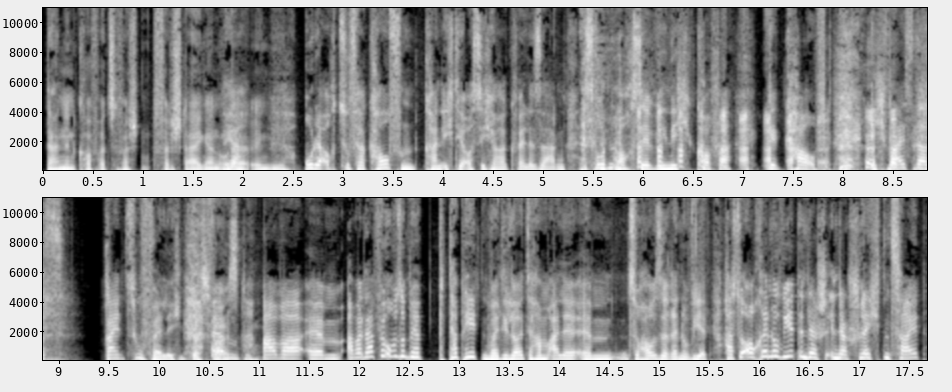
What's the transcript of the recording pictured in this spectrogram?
dann einen Koffer zu vers- versteigern oder Ja. irgendwie. Oder auch zu verkaufen, kann ich dir aus sicherer Quelle sagen. Es wurden auch sehr wenig Koffer gekauft. Ich weiß das rein zufällig. Das weißt ähm, du. Aber, ähm, aber dafür umso mehr Tapeten, weil die Leute haben alle ähm, zu Hause renoviert. Hast du auch renoviert in der, in der schlechten Zeit?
